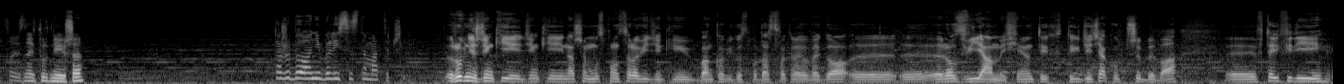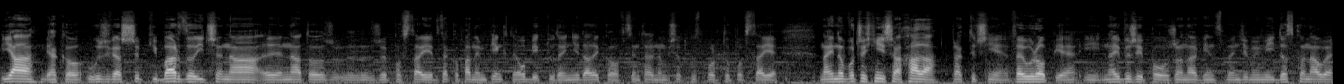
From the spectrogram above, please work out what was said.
A Co jest najtrudniejsze? To, żeby oni byli systematyczni. Również dzięki, dzięki naszemu sponsorowi, dzięki Bankowi Gospodarstwa Krajowego y, y, rozwijamy się, tych, tych dzieciaków przybywa. Y, W tej chwili ja jako łyżwiarz szybki bardzo liczę na, y, na to, że, powstaje w Zakopanem piękny obiekt. Tutaj niedaleko w Centralnym Ośrodku Sportu powstaje najnowocześniejsza hala praktycznie w Europie i najwyżej położona, więc będziemy mieli doskonałe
